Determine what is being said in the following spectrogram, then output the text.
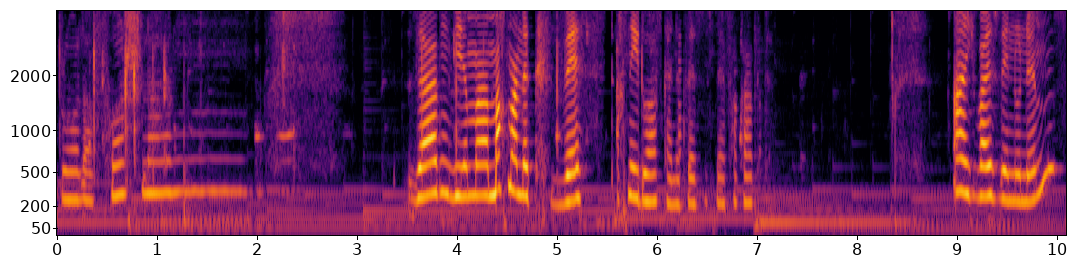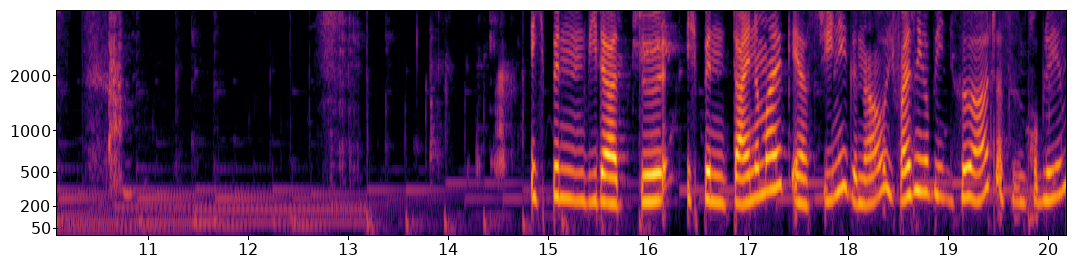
Brawler vorschlagen sagen wir immer, mach mal eine Quest. Ach nee, du hast keine Quest, ist mehr verkackt. Ah, ich weiß, wen du nimmst. Ich bin wieder Dö Ich bin Dynamike, er ist Genie, genau. Ich weiß nicht, ob ihr ihn hört, das ist ein Problem.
